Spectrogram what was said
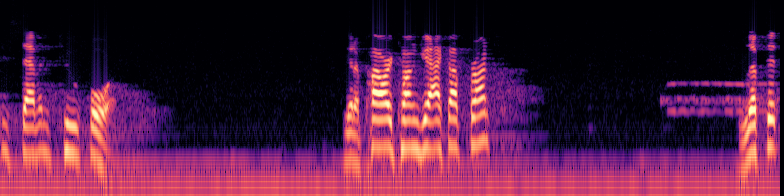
5724. You got a power tongue jack up front. Lift it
